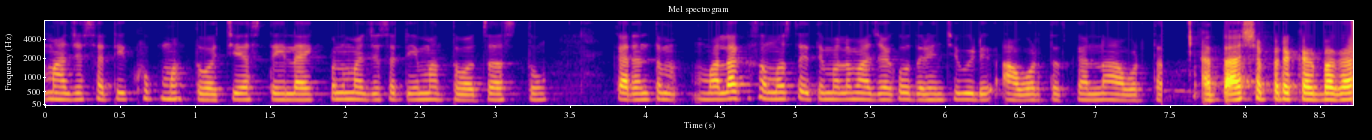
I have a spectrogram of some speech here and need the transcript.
माझ्यासाठी खूप महत्त्वाची असते. लाईक पण माझ्यासाठी महत्त्वाचा असतो. कारण तर मला समजतं ते मला माझ्या गोदऱ्यांचे व्हिडिओ आवडतात का न आवडतात. आता अशा प्रकारे बघा.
